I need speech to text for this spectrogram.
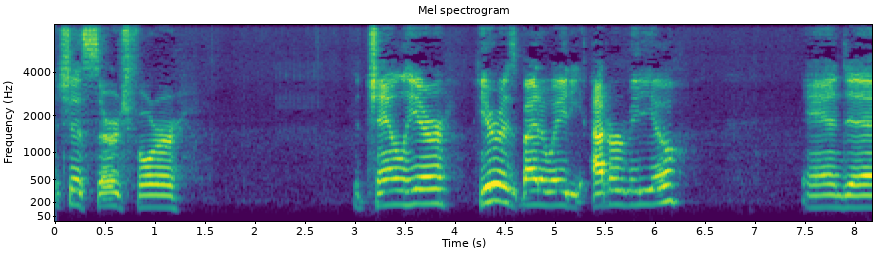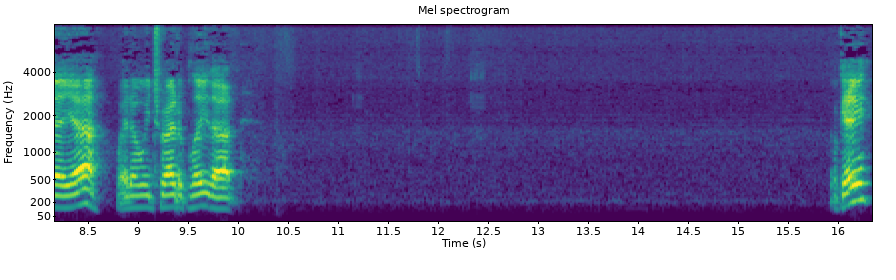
Let's just search for the channel here. Here is, by the way, the other video. And uh, yeah, why don't we try to play that? Okay.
